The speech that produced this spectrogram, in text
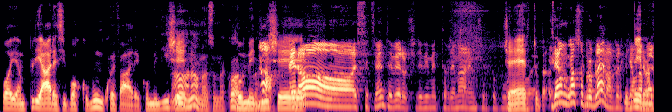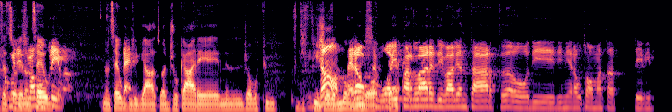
puoi ampliare si può comunque fare, come dice... No, no, ma sono d'accordo. Come no, dice... Però effettivamente è vero, ci devi mettere le mani a un certo punto. Certo. Ed è un grosso problema perché... È vero, nel senso che non sei, prima, non sei obbligato a giocare nel gioco più difficile no, mondo, però se vuoi eh. parlare di Valiant Art o di, di Nier Automata devi,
